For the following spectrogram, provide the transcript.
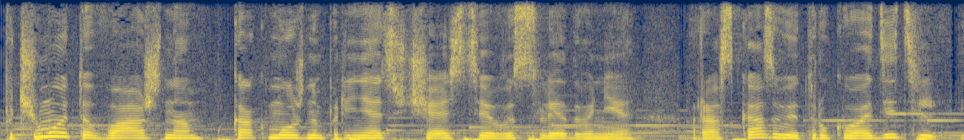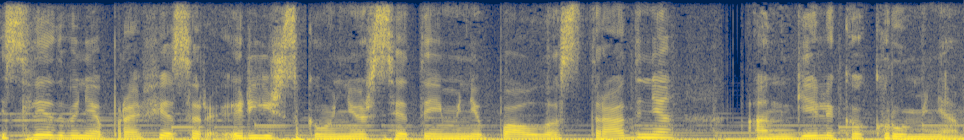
Почему это важно? Как можно принять участие в исследовании? Рассказывает руководитель исследования профессор Рижского университета имени Паула Страдня Ангелика Круменя.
